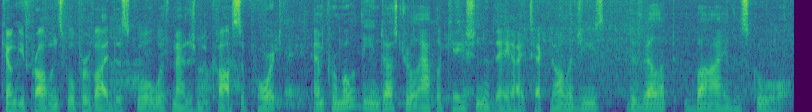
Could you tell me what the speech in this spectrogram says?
Gyeonggi Province will provide the school with management cost support and promote the industrial application of AI technologies developed by the school.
